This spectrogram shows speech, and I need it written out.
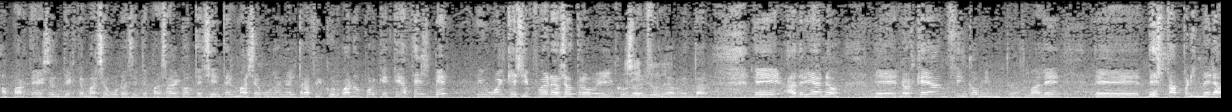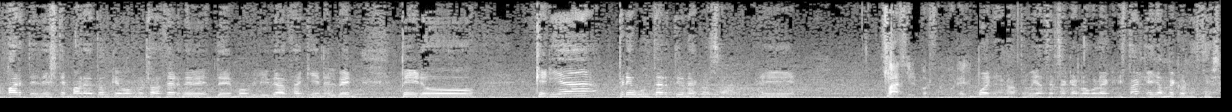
aparte de sentirte más seguro si te pasa algo, te sientes más seguro en el tráfico urbano porque te haces ver igual que si fueras otro vehículo. es fundamental. Eh, Adriano, eh, nos quedan cinco minutos, ¿vale? Eh, de esta primera parte de este maratón que vamos a hacer de, movilidad aquí en el BEN, pero quería preguntarte una cosa. Fácil, por favor. Bueno, no, te voy a hacer sacar la bola de cristal, que ya me conoces.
